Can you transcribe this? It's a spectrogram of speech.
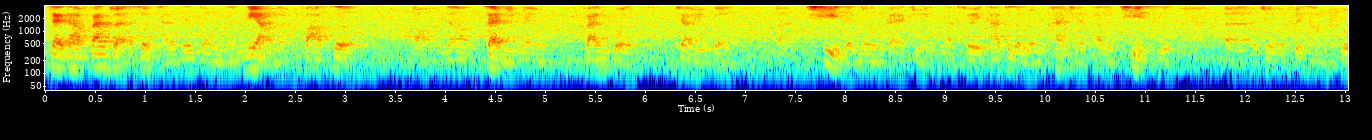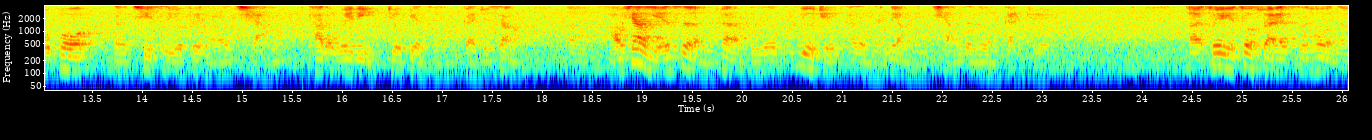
在它翻转的时候产生一种能量的发射，然后在里面翻滚，像有个呃气的那种感觉。那所以它这个龙看起来它的气势，呃，就非常活泼，呃，气势又非常的强，它的威力就变成感觉上，呃，好像颜色很漂亮，可是又觉得它的能量很强的那种感觉。呃，所以做出来的时候呢，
